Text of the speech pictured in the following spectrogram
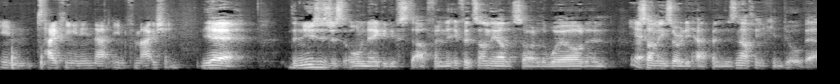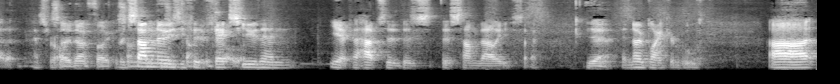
in taking it in that information. Yeah, the news is just all negative stuff, and if it's on the other side of the world and Yeah. something's already happened, there's nothing you can do about it. That's right. So don't focus. but on some news, if it affects you, then yeah, perhaps there's there's some value. So Yeah. no blanket rules. Uh,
